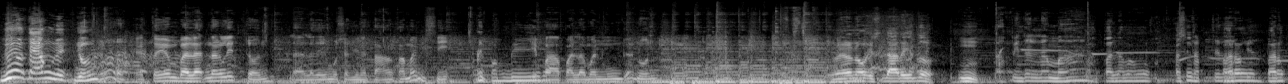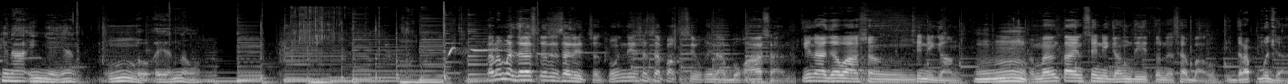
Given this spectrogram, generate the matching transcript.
Hindi na tayong lechon. Oh, ito yung balat ng lechon. Lalagay mo sa ginataang kamansi. Ay, pambira. Ipapalaman mong ganun. Meron ako isda rito. Mm. Tapi na laman. Palaman mo. Kasi Tap tilapia. parang, parang kinain niya yan. Mm. So, ayan na, oh. Pero madalas kasi sa lechon, kung hindi siya sa paksiw kinabukasan, ginagawa siyang sinigang. Mm-hmm. Meron tayong sinigang dito na sabaw, i-drop mo dyan,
